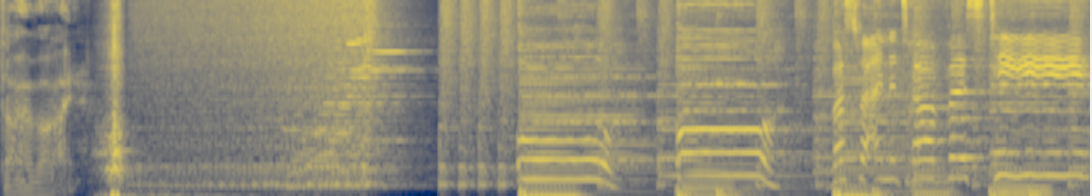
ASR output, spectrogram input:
Da hören wir rein. Oh, oh, was für eine Travestie.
